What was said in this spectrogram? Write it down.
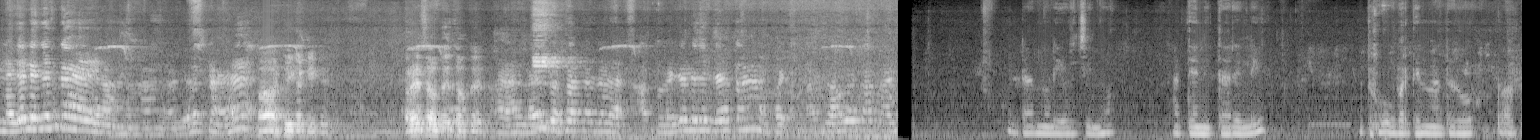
लगेच लगेच काय लगेच काय हा ठीक आहे ठीक आहे अरे चालतंय चालतंय लगेच असं लगेच लगेच काय काय ಇಟ್ಟಾರ ನೋಡಿ ಅವ್ರ ಚಿನ್ನು ಅತ್ತೆ ನಿಂತಾರೆ ಇಲ್ಲಿ ಮತ್ತು ಹೋಗಿ ಬರ್ತೀನಿ ಮಾತಾರು ಪಾಪ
